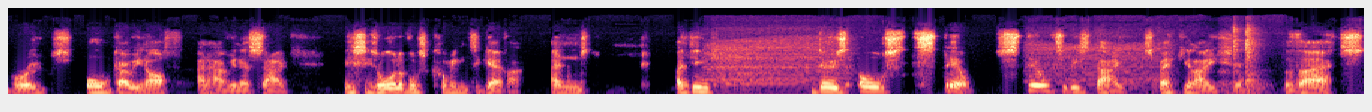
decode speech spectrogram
Groups all going off and having a say. This is all of us coming together. And I think there's all still, still to this day, speculation that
